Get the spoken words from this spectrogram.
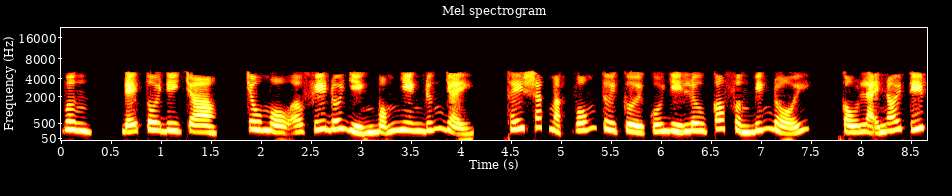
vâng, để tôi đi cho, châu mộ ở phía đối diện bỗng nhiên đứng dậy, thấy sắc mặt vốn tươi cười của dì Lưu có phần biến đổi, cậu lại nói tiếp,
